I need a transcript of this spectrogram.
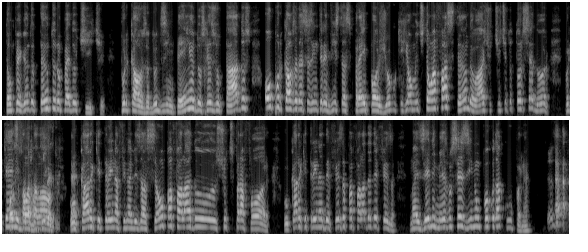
estão pegando tanto no pé do Tite? Por causa do desempenho, dos resultados, ou por causa dessas entrevistas pré e pós-jogo que realmente estão afastando, eu acho, o Tite do torcedor. Porque aí ele bota lá o, é. o, cara que treina a finalização para falar dos chutes para fora, o cara que treina a defesa para falar da defesa, mas ele mesmo se exime um pouco da culpa, né? É,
